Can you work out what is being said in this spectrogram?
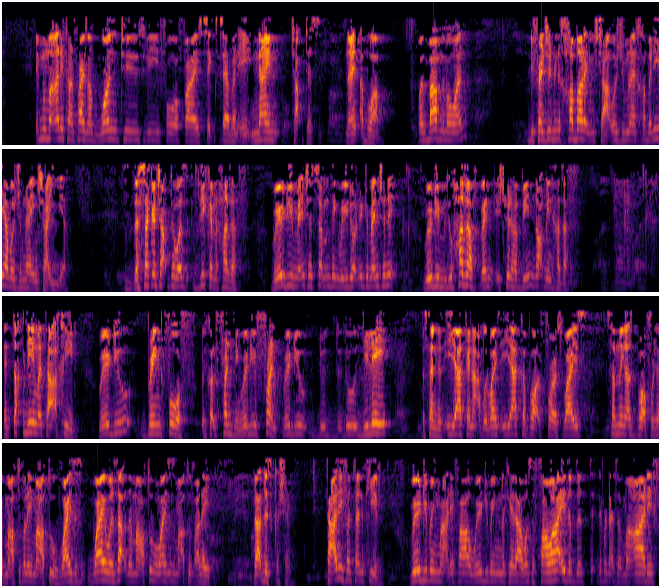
Ilm al-Ma'ani comprises of 1, 2, 3, 4, 5, 6, 7, 8, 9 chapters. 9 abwab. What's bab number 1? Differentiate between khabar and insha. What's jumla khabariya, what's jumla insha'iyya. The second chapter was dhikr and hadaf. Where do you mention something where you don't need to mention it? Where do you do hadaf when it should have been, not been hadaf? And taqdeem and ta'khir. Where do you bring forth? It's called fronting. Where do you front? Where do you do, do, do delay the sentence? Iyaka na'bud. Why is iyaka brought first? Why is something else brought for the ma'tuf alayhi ma'tuf why is this, why was that the ma'tuf why is this ma'tuf alayhi? That discussion. Ta'rif and tankir where do you bring ma'rifah where do you bring nakira what's the fawaid of the different types of ma'arif?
